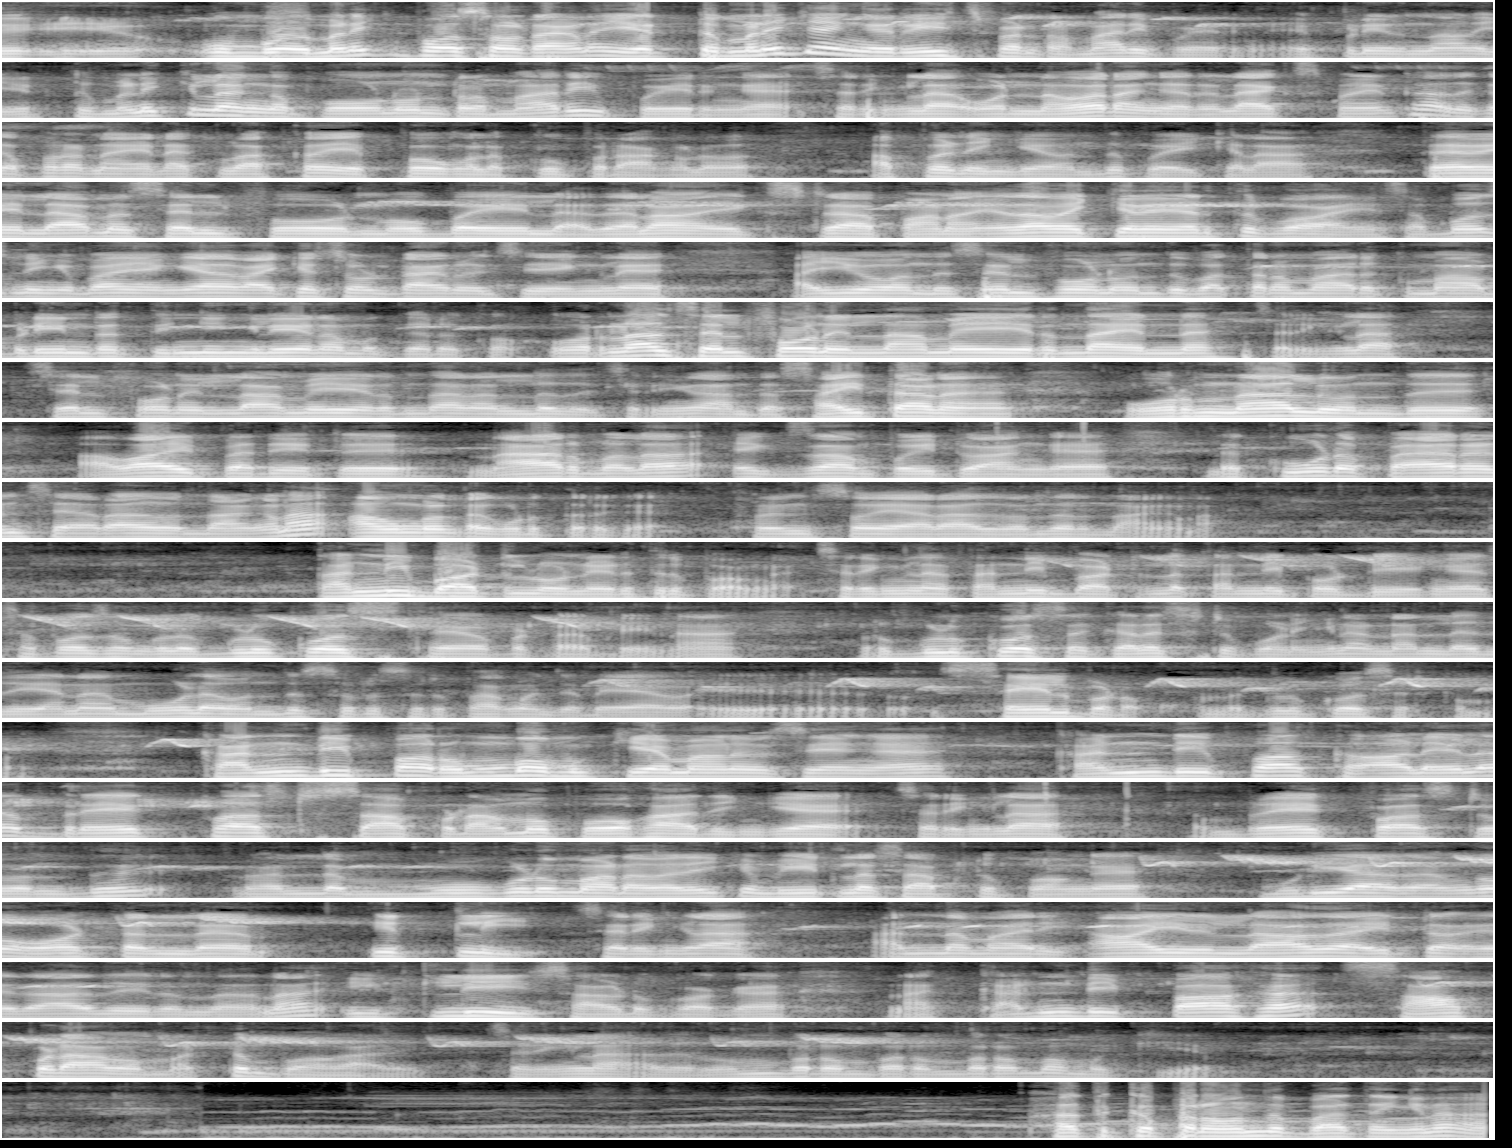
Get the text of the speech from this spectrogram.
ஒம்பது மணிக்கு போக சொல்கிறாங்கன்னா எட்டு மணிக்கு அங்கே ரீச் பண்ணுற மாதிரி போயிருங்க. எப்படி இருந்தாலும் எட்டு மணிக்குள்ள அங்கே போகணுன்ற மாதிரி போயிருங்க சரிங்களா? ஒன் ஹவர் அங்கே ரிலாக்ஸ் பண்ணிவிட்டு அதுக்கப்புறம் நைன் ஓ கிளாக்கோ எப்போ உங்களை கூப்பிட்றாங்களோ அப்போ நீங்கள் வந்து போய்க்கலாம். தேவையில்லாமல் செல்ஃபோன் மொபைல் அதெல்லாம் எக்ஸ்ட்ரா பணம். எதாவது வைக்கிற எடுத்து போவாங்க சப்போஸ் நீங்கள் போய் எங்கேயாவது வைக்க சொல்லிட்டாங்கன்னு வச்சுக்கோங்களேன். ஐயோ அந்த செல்ஃபோன் வந்து பத்திரமா இருக்குமா? அப்படின்ற திங்கிங்லேயே நமக்கு இருக்கும். ஒரு நாள் செல்ஃபோன் இல்லாமே இருந்தால் என்ன? சரிங்களா? செல்ஃபோன் இல்லாமே இருந்தால் நல்லது. சரிங்களா? அந்த சைத்தானை ஒரு நாள் வந்து அவாய்ட் பண்ணிவிட்டு நார்மலாக எக்ஸாம் போயிட்டு வாங்க. இல்லை கூட பேரண்ட்ஸ் யாராவது வந்தாங்கன்னா அவங்கள்ட்ட கொடுத்துருங்க. ஃப்ரெண்ட்ஸோ யாராவது வந்திருந்தாங்கன்னா. தண்ணி பாட்டில் ஒன்று எடுத்துகிட்டு போங்க. சரிங்களா? தண்ணி பாட்டிலில் தண்ணி போட்டு வைங்க. சப்போஸ் உங்களுக்கு குளுக்கோஸ் தேவைப்பட்ட அப்படின்னா ஒரு குளுக்கோஸை கரைச்சிட்டு போனீங்கன்னா நல்லது. ஏன்னா மூளை வந்து சுறுசுறுப்பாக கொஞ்சம் செயல்படும் அந்த குளுக்கோஸ் இருக்கும்போது. கண்டிப்பாக ரொம்ப முக்கியமான விஷயங்க. கண்டிப்பாக காலையில் பிரேக்ஃபாஸ்ட் சாப்பிடாம போகாதீங்க. சரிங்களா? பிரேக்ஃபாஸ்ட் வந்து நல்ல முகுடுமாட வரைக்கும் வீட்டில் சாப்பிட்டு போங்க. முடியாதவங்க ஹோட்டலில் இட்லி சரிங்களா? அந்த மாதிரி ஆயில் இல்லாத ஐட்டம் ஏதாவது இருந்ததுன்னா இட்லி சாப்பிடுப்பாங்க நான் கண்டிப்பாக சாப்பிடாம மட்டும் போகாது சரிங்களா? அது ரொம்ப ரொம்ப ரொம்ப ரொம்ப முக்கியம். அதுக்கப்புறம் வந்து பார்த்திங்கன்னா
